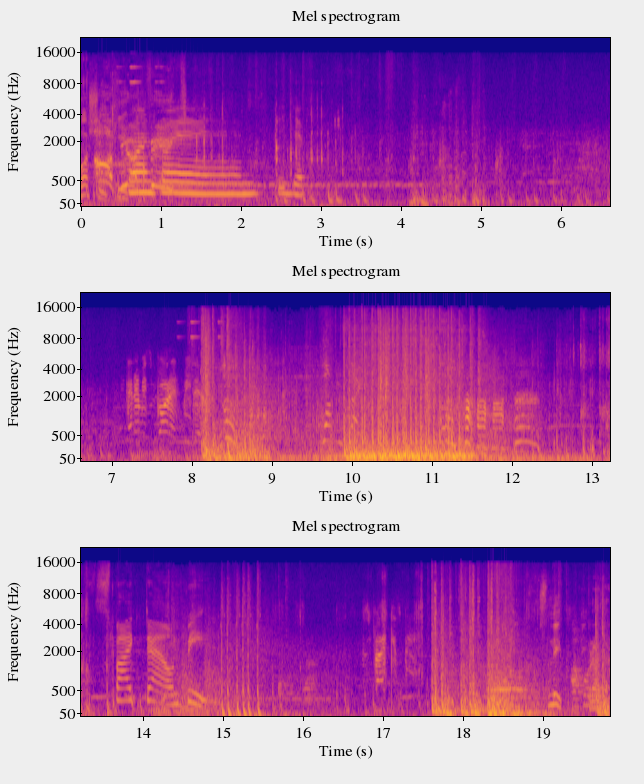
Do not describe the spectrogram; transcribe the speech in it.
Caution here. One twenty jet. Spike down B. Spike is B. Sleep, brother.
